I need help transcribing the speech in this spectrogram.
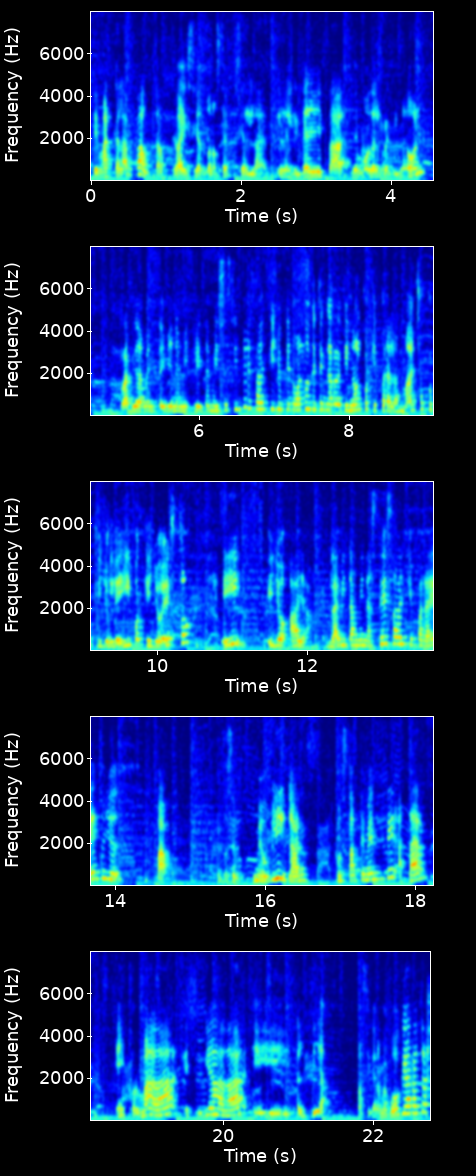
te marca la pauta, te va diciendo, no sé, si en, el retail está de moda el retinol, rápidamente viene mi cliente y me dice, sí, sabes que yo quiero algo que tenga retinol porque es para las manchas, porque yo leí, porque yo esto, y, y yo, ah, ya, la vitamina C, sabes que para esto, yo, vamos. Entonces me obligan constantemente a estar informada, estudiada y al día, así que no me puedo quedar atrás.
